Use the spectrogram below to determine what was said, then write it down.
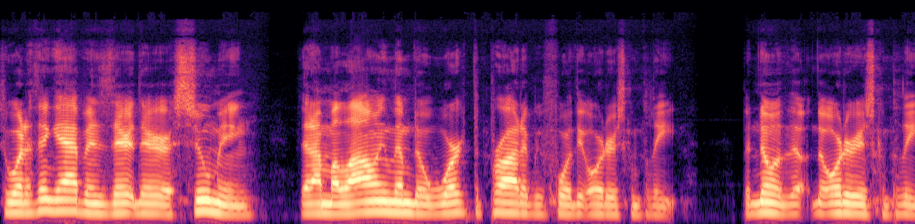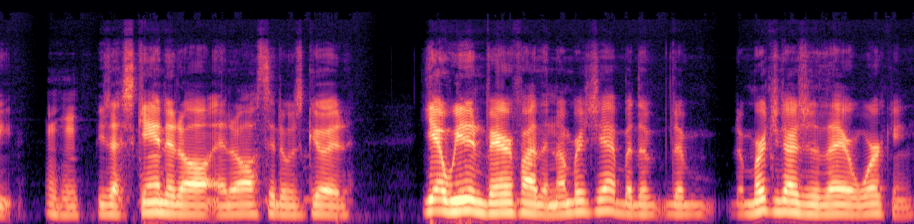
So what I think happens, they're they're assuming that I'm allowing them to work the product before the order is complete. But no, the, the order is complete Mm-hmm. because I scanned it all and it all said it was good. Yeah, we didn't verify the numbers yet, but the the, the merchandisers are there working.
